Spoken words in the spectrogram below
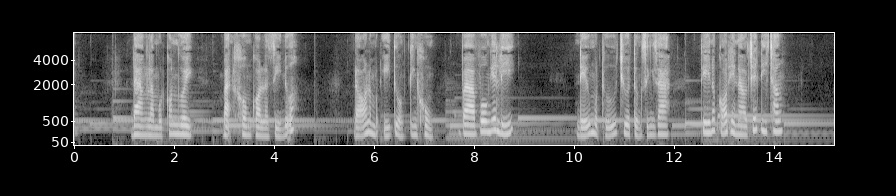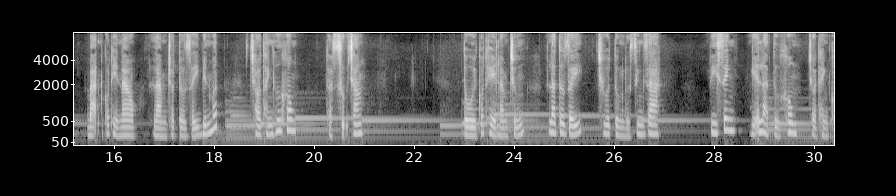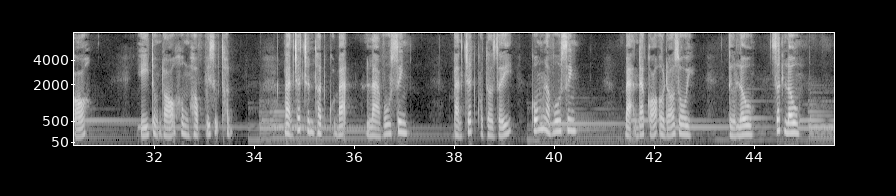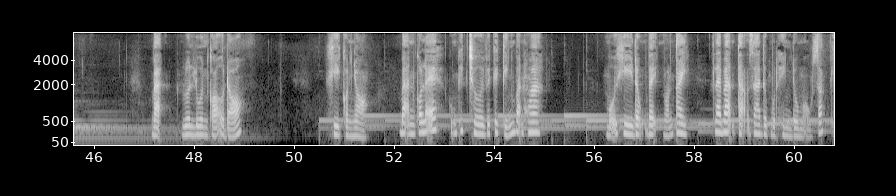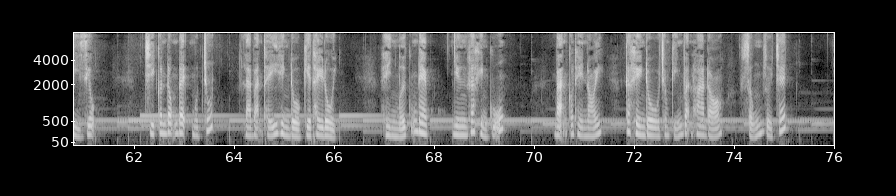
Đang là một con người, bạn không còn là gì nữa. Đó là một ý tưởng kinh khủng và vô nghĩa lý. Nếu một thứ chưa từng sinh ra, thì nó có thể nào chết đi chăng? Bạn có thể nào làm cho tờ giấy biến mất, trở thành hư không? Thật sự chăng? Tôi có thể làm chứng là tờ giấy chưa từng được sinh ra. Vì sinh nghĩa là từ không trở thành có. Ý tưởng đó không hợp với sự thật. Bản chất chân thật của bạn là vô sinh. Bản chất của tờ giấy cũng là vô sinh. Bạn đã có ở đó rồi, từ lâu, rất lâu. Bạn luôn luôn có ở đó. Khi còn nhỏ, bạn có lẽ cũng thích chơi với cây kính vạn hoa mỗi khi động đậy ngón tay là bạn tạo ra được một hình đồ màu sắc kỳ diệu. Chỉ cần động đậy một chút là bạn thấy hình đồ kia thay đổi. Hình mới cũng đẹp, nhưng khác hình cũ. Bạn có thể nói các hình đồ trong kính vạn hoa đó sống rồi chết.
